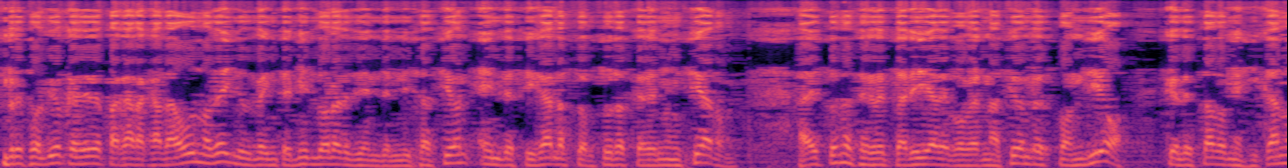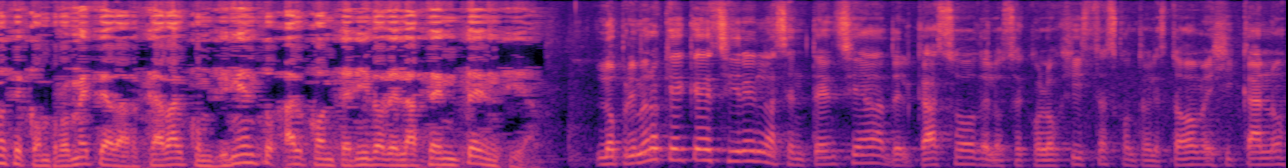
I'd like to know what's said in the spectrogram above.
Resolvió que debe pagar a cada uno de ellos 20 mil dólares de indemnización e investigar las torturas que denunciaron. A esto la Secretaría de Gobernación respondió que el Estado mexicano se compromete a dar cabal cumplimiento al contenido de la sentencia. Lo primero que hay que decir en la sentencia del caso de los ecologistas contra el Estado mexicano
